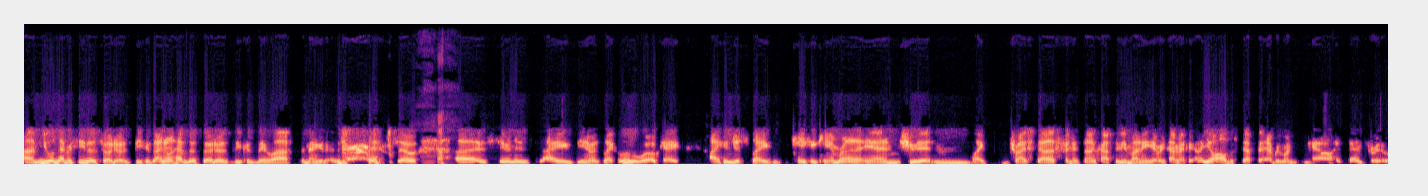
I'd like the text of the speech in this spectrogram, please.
Um, you will never see those photos because I don't have those photos because they lost the negatives. so, uh, as soon as I, you know, it's like, ooh, okay, I can just like take a camera and shoot it and like try stuff and it's not costing me money every time I, you know, all the stuff that everyone now has been through.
